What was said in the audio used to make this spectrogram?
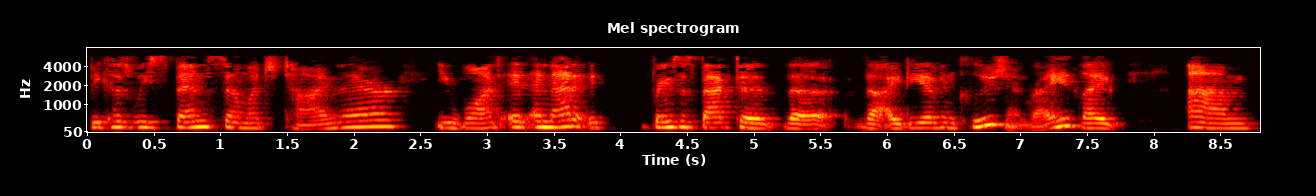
Because we spend so much time there, you want it, and that it brings us back to the the idea of inclusion, right? Like, um,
